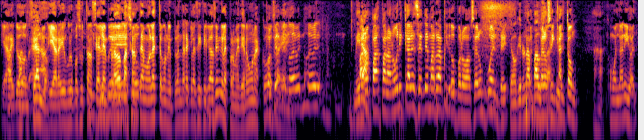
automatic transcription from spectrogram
Y ahora, hay dos- anunciarlo. y ahora hay un grupo sustancial de empleados eso- bastante molestos con el plan de reclasificación que les prometieron unas Pues cosas. fíjate, y- no debe, no debe- Mira. para, para- para no brincar ese tema rápido, pero hacer un puente, Tengo que ir a una pausa pero sin aquí. cartón, Ajá. como el de Aníbal.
